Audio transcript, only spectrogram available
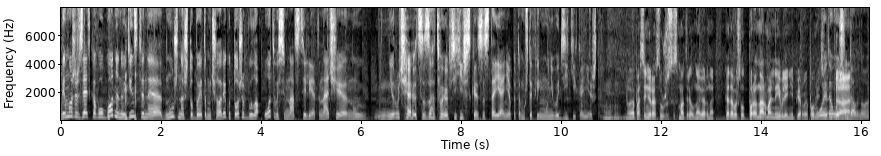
Ты можешь взять кого угодно, но единственное, нужно, чтобы этому человеку тоже было от 18 лет. Иначе, ну, не ручаются за твое психическое состояние, потому что фильм у него дикий, конечно. Ну, я последний раз ужасы смотрел, наверное, когда вышло «Паранормальное явление» первое, помните? О, это Да. очень давно.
